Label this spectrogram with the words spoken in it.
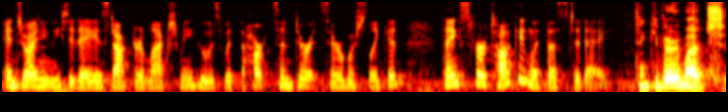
And joining me today is Dr. Lakshmi, who is with the Heart Center at Sarah Bush Lincoln. Thanks for talking with us today. Thank you very much.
